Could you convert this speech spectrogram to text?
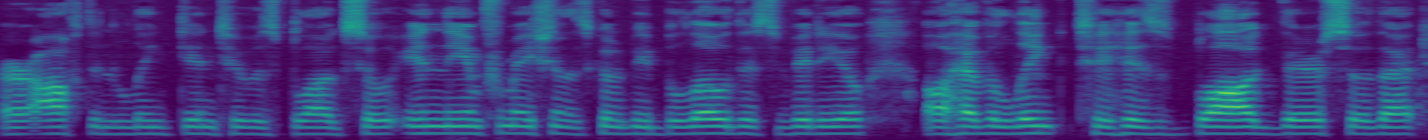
are often linked into his blog. So in the information that's going to be below this video, I'll have a link to his blog there so that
